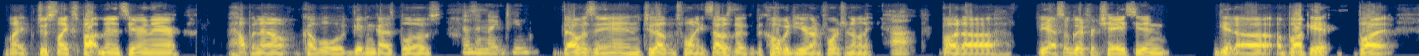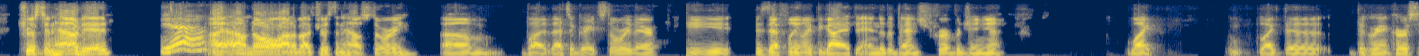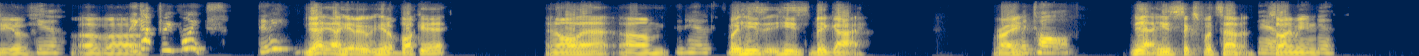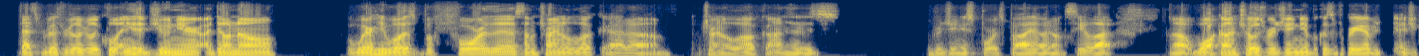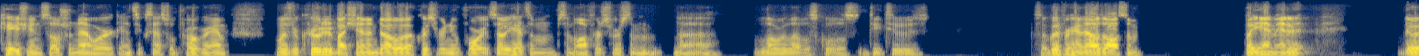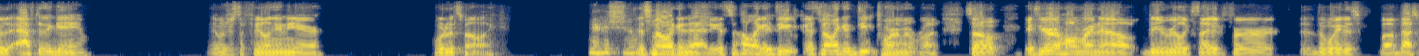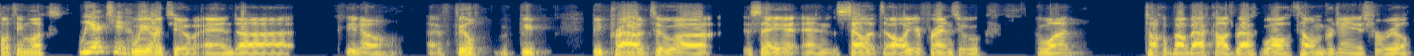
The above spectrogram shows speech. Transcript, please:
like just like spot minutes here and there, helping out, a couple giving guys blows. 2019. That was in 2020. So that was the, the COVID year, unfortunately. Ah. But uh yeah, so good for Chase. He didn't get a, a bucket, but Tristan How did. Yeah. I, I don't know a lot about Tristan How's story. Um, but that's a great story there. He is definitely like the guy at the end of the bench for Virginia. Like like the the Grant Kersey of Yeah. of uh They got three points, didn't he? yeah, yeah, he had a he had a bucket and all that. Um, he had but he's he's a big guy, right? like tall. yeah, he's six foot seven. Yeah, So I mean, yeah. that's that's really really cool. And he's a junior. I don't know where he was before this. I'm trying to look at um, I'm trying to look on his Virginia sports bio. I don't see a lot. Uh, Walk on chose Virginia because of great ed- education, social network, and successful program. Was recruited by Shenandoah, Christopher Newport. So he had some some offers for some uh, lower level schools, D twos. So good for him. That was awesome. But yeah, man, it, there was after the game. It was just a feeling in the air. What did it smell like? National. It smelled like a natty. It smelled like a deep. It smelled like a deep tournament run. So if you're at home right now, being real excited for the way this uh, basketball team looks, We are too. we are too. And uh, you know, I feel be be proud to uh say it and sell it to all your friends who who want to talk about bas- college basketball. Tell them Virginia's for real.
